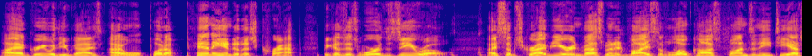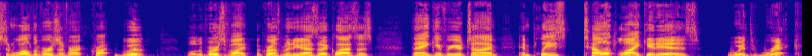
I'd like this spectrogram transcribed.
I agree with you guys. I won't put a penny into this crap because it's worth zero. I subscribe to your investment advice of low cost funds and ETFs and well diversified well diversified across many asset classes. Thank you for your time and please tell it like it is with Rick.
